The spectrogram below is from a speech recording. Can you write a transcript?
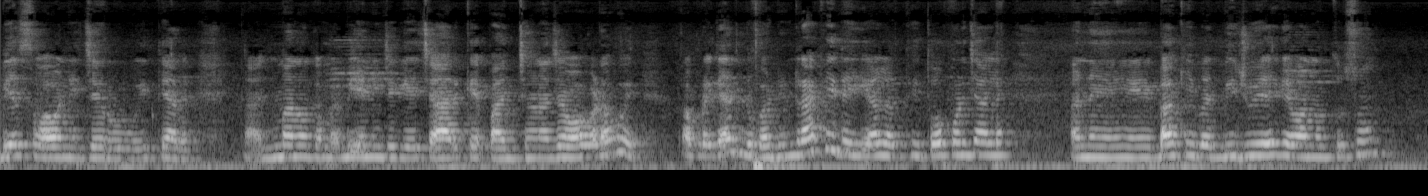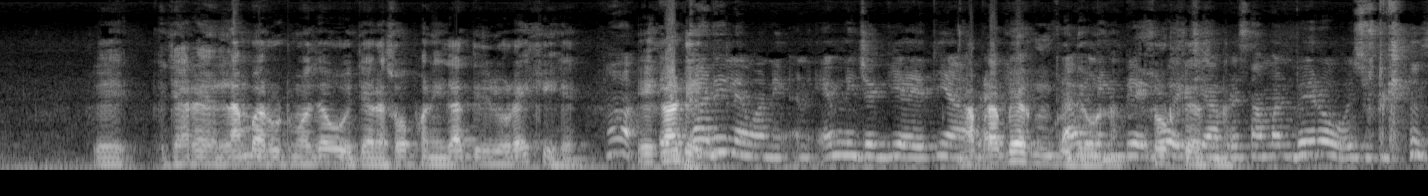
બેસવાની જરૂર હોય ત્યારે. માનો કે અમે બેની જગ્યાએ ચાર કે પાંચ જણા જવાવાળા હોય, તો આપણે ગાદલું કાઢીને રાખી દઈએ અલગથી, તો પણ ચાલે. અને બાકી વાત બીજું એ કહેવાનું હતું શું? કે જ્યારે લાંબા રૂટમાં જવું હોય ત્યારે સોફાની ગાદીઓ રાખી છે એ કાઢી. લેવાની અને એમની જગ્યાએ ત્યાં આપણા બેગ મૂકી દેવાના, માં. આપણે સામાન ભર્યો હોય સુટકેસ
